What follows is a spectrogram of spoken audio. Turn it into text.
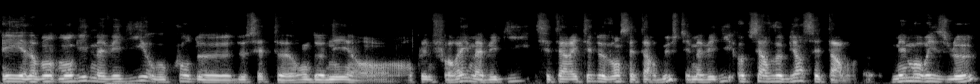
Et alors, mon, guide m'avait dit, au cours de, cette randonnée en, pleine forêt, il m'avait dit, s'était arrêté devant cet arbuste et m'avait dit, observe bien cet arbre, mémorise-le,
